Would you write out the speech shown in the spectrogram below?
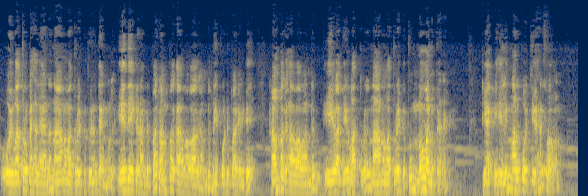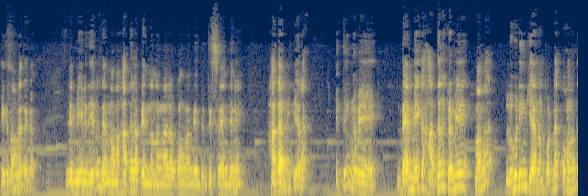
ඔය වතුර පැහැලා යන නාන වතුර එකතු වෙන තැන්වල. ඒ දේ කරන්න එපා. රම්ප ගහවා ගන්න මේ පොඩි පණිවිඩේ රම්ප ගහවා වන්න ඒ වගේ වතුර නාන වතුර එකතු නොවන තැනක. ටිකක් ඉහළින් මල් පොච්චි එක හරි වවන්න. ඒක තමයි වැදගත්. ඉතින් මේ විදිහට දැන් මම හදලා පෙන්නනම් ඔයාලා කොහොමද මේ දෙතිස් ව්‍යංජනේ හදන්නේ කියලා. ඉතින් මේ දැන් මේක හදන ක්‍රමේ මම ලුහුඩින් කියන්නම් පොඩ්ඩක් කොහොමද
